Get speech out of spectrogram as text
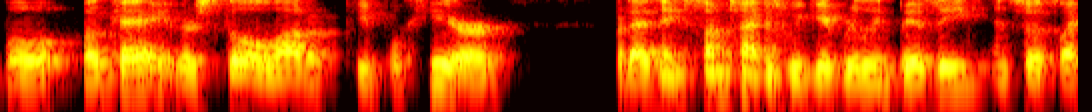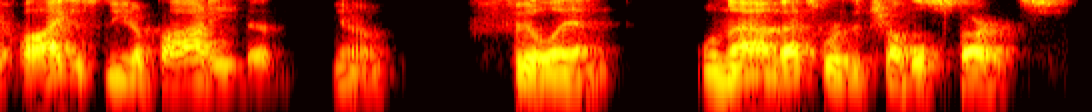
Well, okay, there's still a lot of people here, but I think sometimes we get really busy. And so it's like, well, I just need a body to, you know, fill in. Well, now that's where the trouble starts,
